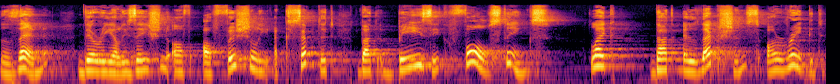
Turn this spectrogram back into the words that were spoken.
Then, the realization of officially accepted but basic false things, like that elections are rigged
